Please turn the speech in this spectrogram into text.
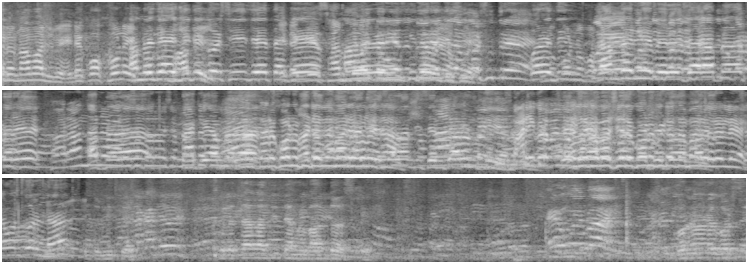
যেটা নাম আসবে এটা কখনো আমরা যে কোনোভাবেই করছি যে তাকে এটাকে ছাড় মামলায় দেওয়া বেরিয়ে হুমকি যেতে দেওয়া তারে। না। পরে দিন রামদা নিয়ে বের হয়েছে আর আপনারা তারে। আপনারা তাকে আপনারা চালান দিছেন, কারণ কি? সেমন করে না? স্কুলে তালা দিতে আমরা বাধ্য আজকে। ঘটনাটা ঘটছে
